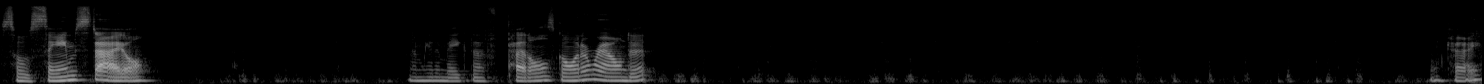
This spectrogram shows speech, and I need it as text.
So same style. And I'm gonna make the petals going around it. Okay.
